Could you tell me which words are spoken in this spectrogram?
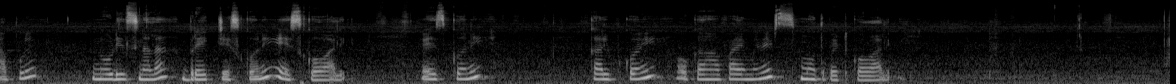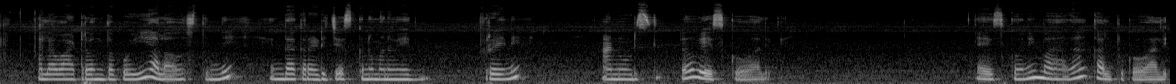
అప్పుడు నూడిల్స్ని అలా బ్రేక్ చేసుకొని వేసుకోవాలి. వేసుకొని కలుపుకొని ఒక ఫైవ్ మినిట్స్ మూత పెట్టుకోవాలి. అలా వాటర్ అంతా పోయి అలా వస్తుంది. ఇందాక రెడీ చేసుకున్న మనం ఎగ్ ఫ్రైని ఆ నూడిల్స్లో వేసుకోవాలి. వేసుకొని బాగా కలుపుకోవాలి.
